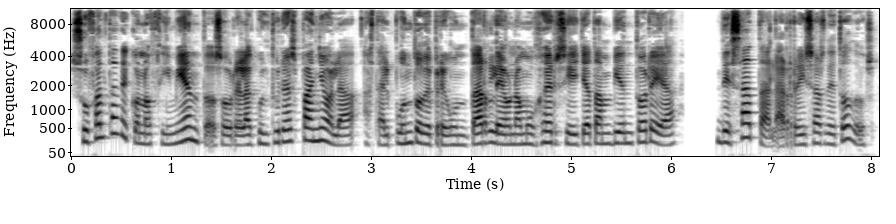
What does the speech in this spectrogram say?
Su falta de conocimiento sobre la cultura española, hasta el punto de preguntarle a una mujer si ella también torea, desata las risas de todos.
